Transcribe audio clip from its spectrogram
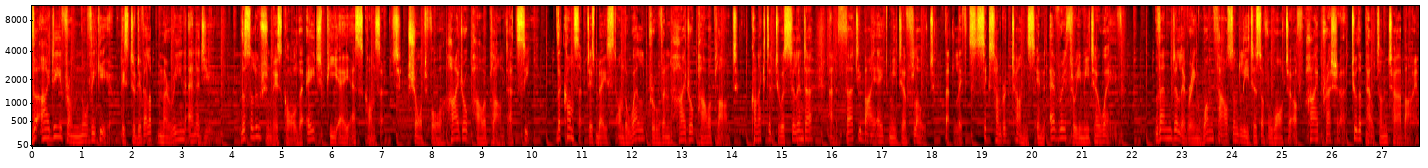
The idea from Novige is to develop marine energy. The solution is called the HPAS concept, short for Hydropower Plant at Sea. The concept is based on the well-proven hydropower plant connected to a cylinder and a 30 by 8 meter float that lifts 600 tons in every 3 meter wave then delivering 1000 liters of water of high pressure to the Pelton turbine,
